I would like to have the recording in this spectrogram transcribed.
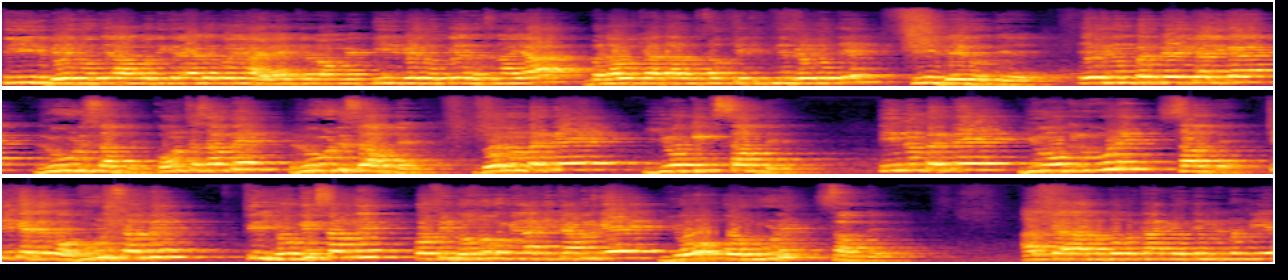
तीन भेद होते हैं। आपको दिख रहा है, देखो ये हाईलाइट कर रहा हूँ मैं। तीन भेद होते हैं, रचना या बनावट के आधार पर शब्द के कितने भेद होते हैं? तीन भेद होते हैं। एक नंबर पे क्या लिखा है? रूढ़ शब्द। कौन सा शब्द है? रूढ़ शब्द। दो नंबर पे यौगिक शब्द। तीन नंबर पे योग रूढ़ शब्द। ठीक है, देखो, रूढ़ शब्द, फिर यौगिक शब्द और फिर दोनों को मिला के क्या बन गए? योग और रूढ़ शब्द। अर्थ के आधार पर दो प्रकार के होते हैं, हमने पढ़ लिए।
